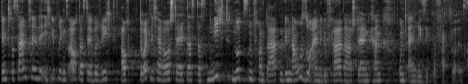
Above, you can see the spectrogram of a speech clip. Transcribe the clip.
Interessant finde ich übrigens auch, dass der Bericht auch deutlich herausstellt, dass das Nichtnutzen von Daten genauso eine Gefahr darstellen kann und ein Risikofaktor ist.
